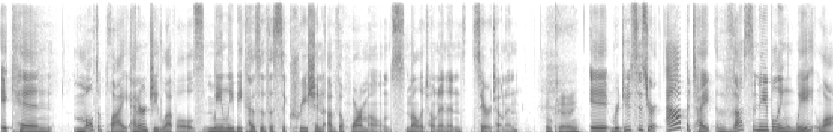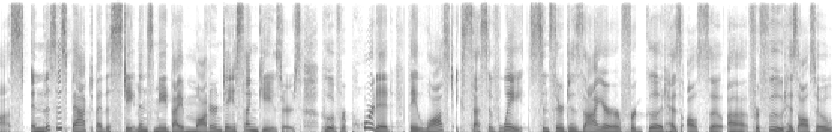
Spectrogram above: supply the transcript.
It can multiply energy levels, mainly because of the secretion of the hormones, melatonin and serotonin. Okay, It reduces your appetite, thus enabling weight loss. And this is backed by the statements made by modern day sun gazers who have reported they lost excessive weight since their desire for good has also, uh, for food has also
